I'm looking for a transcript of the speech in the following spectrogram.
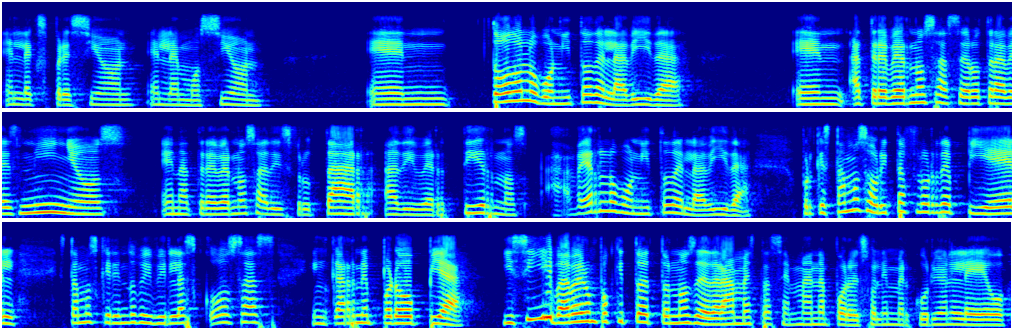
en la expresión, en la emoción, en todo lo bonito de la vida, en atrevernos a ser otra vez niños, en atrevernos a disfrutar, a divertirnos, a ver lo bonito de la vida, porque estamos ahorita flor de piel, estamos queriendo vivir las cosas en carne propia, y sí, va a haber un poquito de tonos de drama esta semana por el Sol y Mercurio en Leo,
